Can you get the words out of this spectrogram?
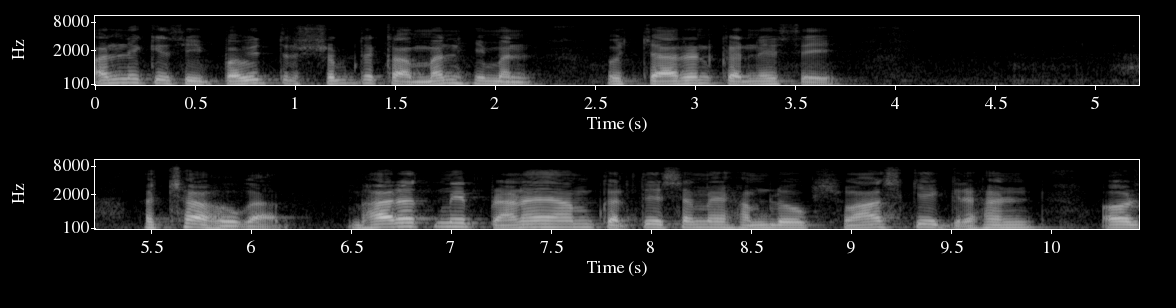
अन्य किसी पवित्र शब्द का मन ही मन उच्चारण करने से अच्छा होगा। भारत में प्राणायाम करते समय हम लोग श्वास के ग्रहण और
